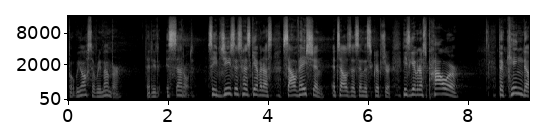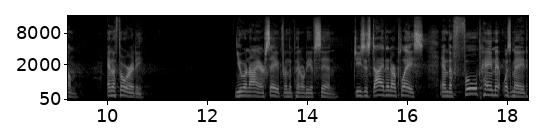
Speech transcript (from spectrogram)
But we also remember that it is settled. See, Jesus has given us salvation, it tells us in the scripture. He's given us power, the kingdom, and authority. You and I are saved from the penalty of sin. Jesus died in our place, and the full payment was made.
